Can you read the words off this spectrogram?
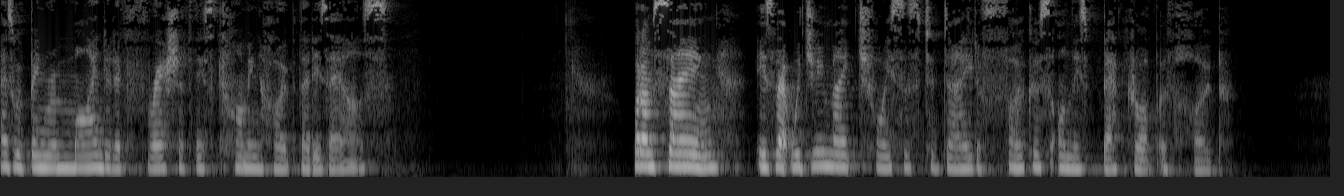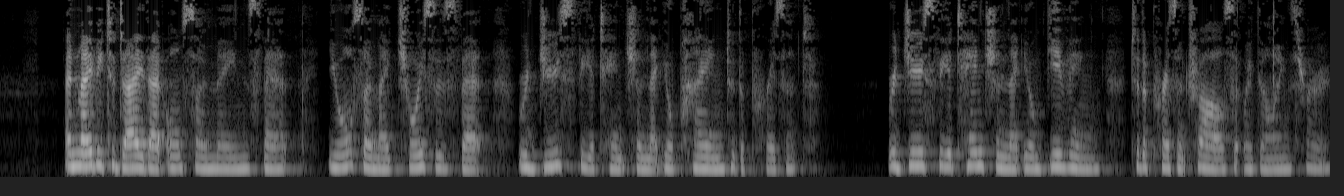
as we've been reminded afresh of this coming hope that is ours. What I'm saying is that would you make choices today to focus on this backdrop of hope? And maybe today that also means that you also make choices that reduce the attention that you're paying to the present reduce the attention that you're giving to the present trials that we're going through.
